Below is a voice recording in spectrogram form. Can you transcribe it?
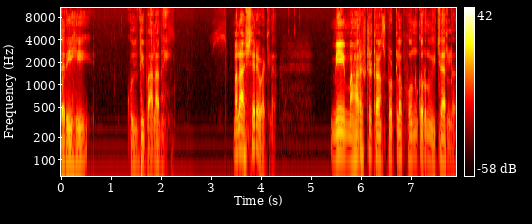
तरीही कुलदीप आला नाही. मला आश्चर्य वाटलं. मी महाराष्ट्र ट्रान्सपोर्टला फोन करून विचारलं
